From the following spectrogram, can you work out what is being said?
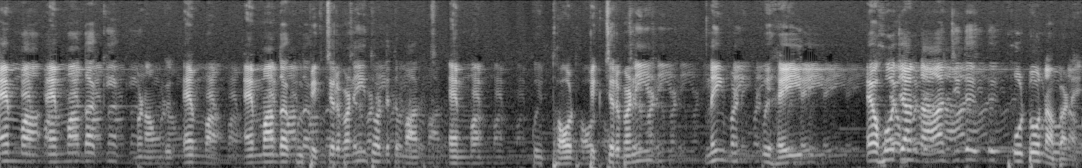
ਐਮਾ ਐਮਾ ਦਾ ਕੀ ਬਣਾਉਂਗੇ ਐਮਾ ਐਮਾ ਦਾ ਕੋਈ ਪਿਕਚਰ ਬਣੀ ਤੁਹਾਡੇ ਦਿਮਾਗ 'ਚ? ਐਮਾ, ਕੋਈ ਥਾਟ ਪਿਕਚਰ ਬਣੀ ਹੈ? ਨਹੀਂ ਬਣੀ, ਕੋਈ ਹੈ ਹੀ ਨਹੀਂ। ਇਹੋ ਜਿਹਾ ਨਾਂ ਜਿਹਦੇ ਕੋਈ ਫੋਟੋ ਨਾ ਬਣੇ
